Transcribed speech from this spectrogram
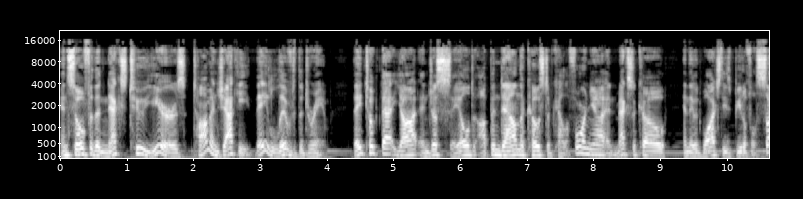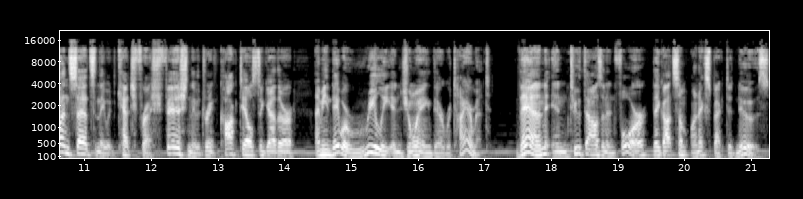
And so for the next two years, Tom and Jackie, they lived the dream. They took that yacht and just sailed up and down the coast of California and Mexico, and they would watch these beautiful sunsets and they would catch fresh fish and they would drink cocktails together. I mean, they were really enjoying their retirement. Then, in 2004, they got some unexpected news.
